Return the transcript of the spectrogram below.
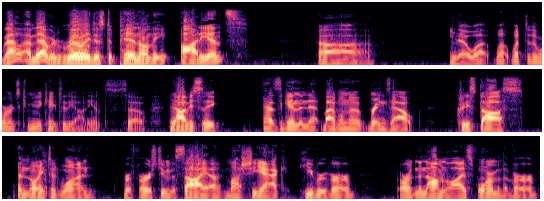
That I mean, that would really just depend on the audience. Uh, you know what what what do the words communicate to the audience? So I mean, obviously, as again the Net Bible Note brings out, Christos, anointed one, refers to Messiah, Mashiach, Hebrew verb, or the nominalized form of the verb,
